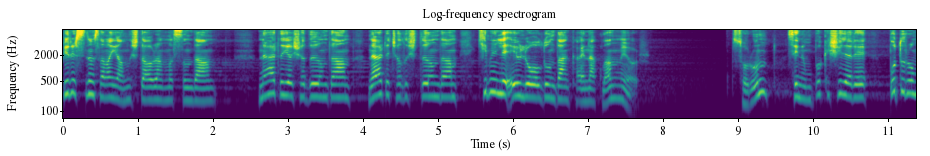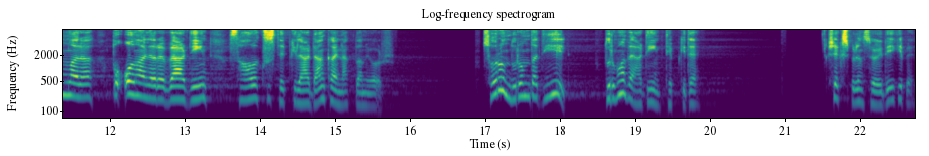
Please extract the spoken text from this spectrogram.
birisinin sana yanlış davranmasından, nerede yaşadığından, nerede çalıştığından, kiminle evli olduğundan kaynaklanmıyor. Sorun senin bu kişilere, bu durumlara, bu olaylara verdiğin sağlıksız tepkilerden kaynaklanıyor. Sorun durumda değil, duruma verdiğin tepkide. Shakespeare'in söylediği gibi,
